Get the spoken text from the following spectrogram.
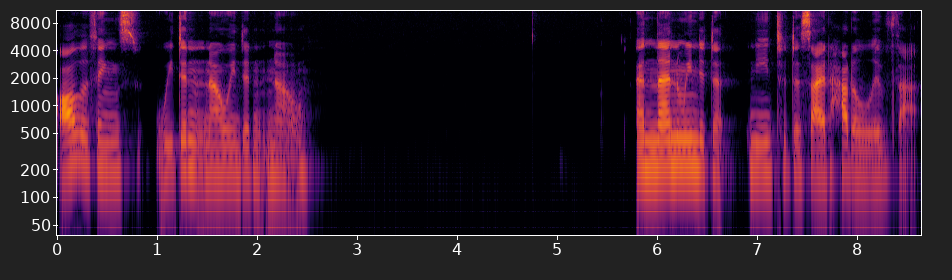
all the things we didn't know we didn't know. And then we need to, need to decide how to live that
